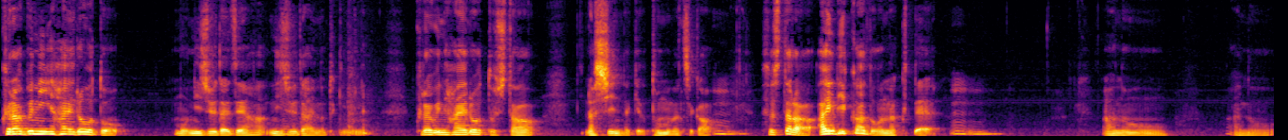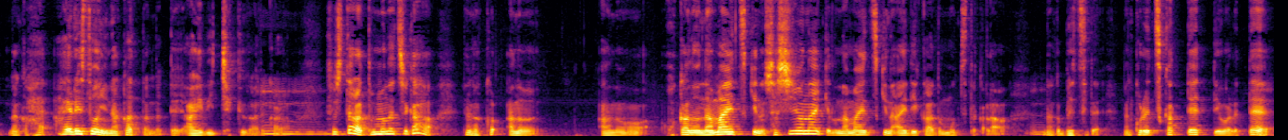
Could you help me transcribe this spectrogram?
クラブに入ろうともう20代前半20代の時にねクラブに入ろうとしたらしいんだけど友達が、うん。そしたら ID カードがなくてうんうん。あのあのなんかは入れそうになかったんだって ID チェックがあるから、そしたら友達がなんかこあのあの他の名前付きの写真はないけど名前付きの ID カード持ってたから、うん。なんか別で「これ使って」って言われて、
